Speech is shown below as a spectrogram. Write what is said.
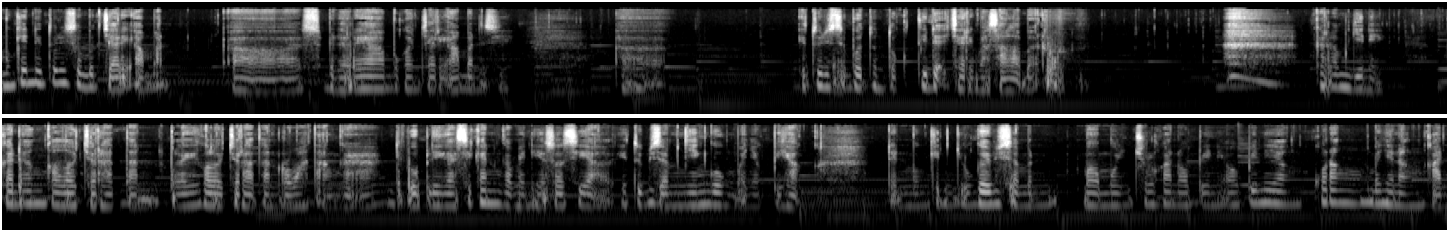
Mungkin itu disebut cari aman. Uh, sebenarnya bukan cari aman sih. Uh, itu disebut untuk tidak cari masalah baru. Karena begini, kadang kalau curhatan apalagi kalau curhatan rumah tangga dipublikasikan ke media sosial itu bisa menyinggung banyak pihak. Dan mungkin juga bisa memunculkan opini-opini yang kurang menyenangkan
